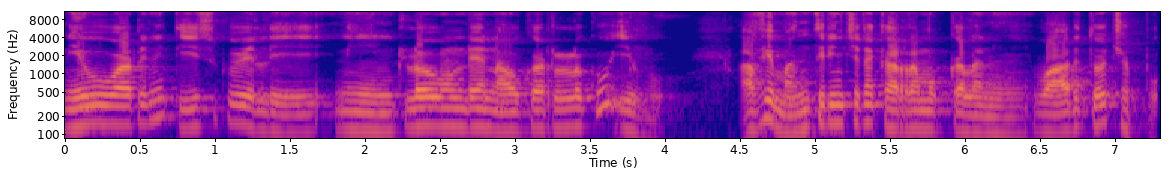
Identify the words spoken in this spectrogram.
నీవు వాటిని తీసుకువెళ్ళి నీ ఇంట్లో ఉండే నౌకరులకు ఇవ్వు. అవి మంత్రించిన కర్ర ముక్కలని వారితో చెప్పు.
